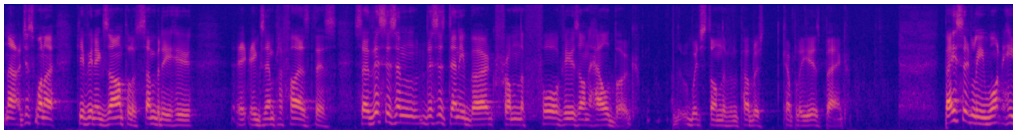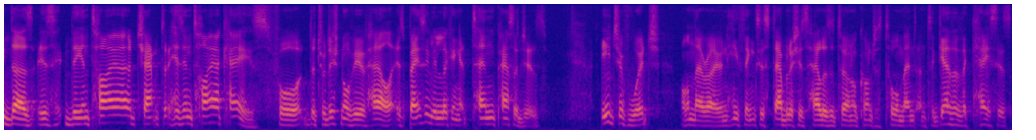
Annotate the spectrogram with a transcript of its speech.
Now, I just want to give you an example of somebody who exemplifies this. So this is, in, this is Denny Burk from the Four Views on Hell book, which Zondervan published a couple of years back. Basically, what he does is the entire chapter, his entire case for the traditional view of hell is basically looking at 10 passages, each of which, on their own, he thinks establishes hell as eternal conscious torment, and together the case is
